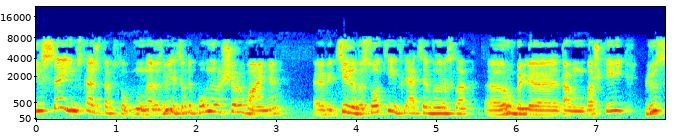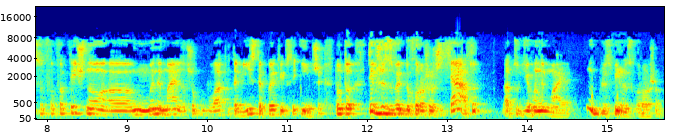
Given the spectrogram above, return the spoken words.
І все, їм скажуть що ну, розумієте, це буде повне розчарування. Е, Ціни високі, інфляція виросла, е, рубль е, там важкий, плюс фактично ну, ми не маємо за що купувати там їсти, пити і все інше. Тобто ти вже звик до хорошого життя, а тут, а тут його немає. Ну, плюс-мінус хорошого.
